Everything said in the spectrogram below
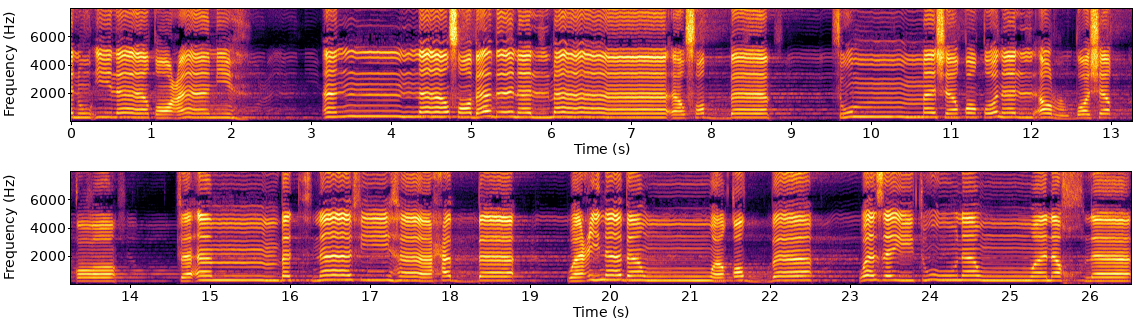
الإنسان إلى طعامه أنا صببنا الماء صبا ثم شققنا الأرض شقا فأنبتنا فيها حبا وعنبا وقضبا وزيتونا ونخلا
